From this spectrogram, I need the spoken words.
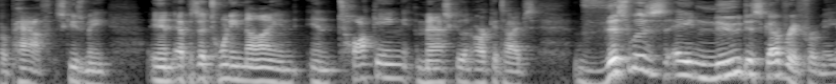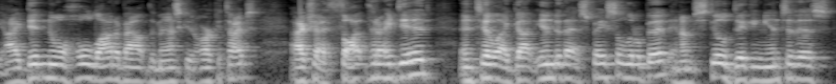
or Path, excuse me, in episode 29 in talking masculine archetypes. This was a new discovery for me. I didn't know a whole lot about the masculine archetypes. Actually, I thought that I did until I got into that space a little bit, and I'm still digging into this.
